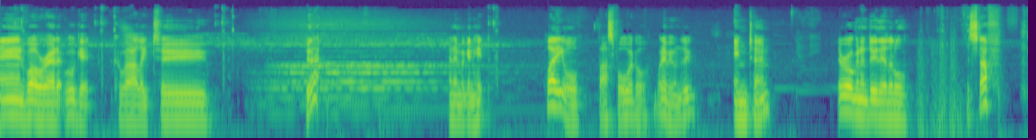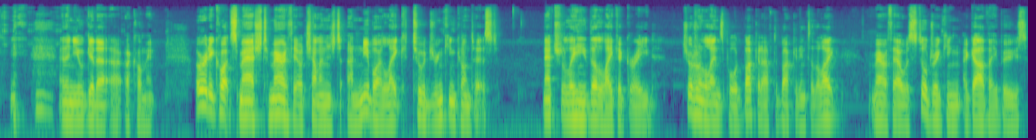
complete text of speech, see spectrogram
And while we're at it, we'll get Kuali to do that. And then we're going to hit play or fast forward or whatever you want to do. End turn. They're all going to do their little stuff. and then you'll get a, a, comment. Already quite smashed, Marathau challenged a nearby lake to a drinking contest. Naturally, the lake agreed. Children of the Lens poured bucket after bucket into the lake, Marathau was still drinking agave booze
